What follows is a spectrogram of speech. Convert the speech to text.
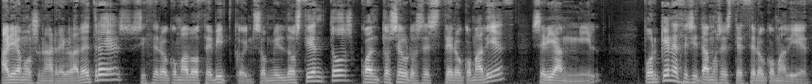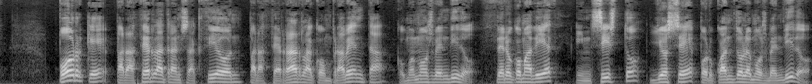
Haríamos una regla de 3, si 0,12 Bitcoin son 1200, ¿cuántos euros es 0,10? Serían 1000. ¿Por qué necesitamos este 0,10? Porque para hacer la transacción, para cerrar la compraventa, como hemos vendido 0,10, insisto, yo sé por cuánto lo hemos vendido.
